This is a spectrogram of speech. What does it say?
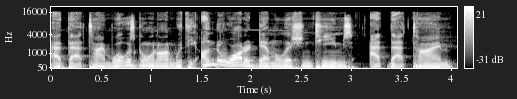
at that time. What was going on with the underwater demolition teams at that time?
